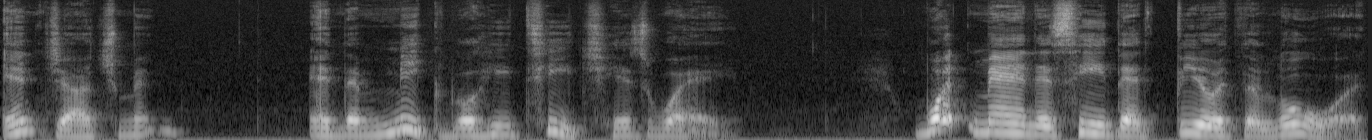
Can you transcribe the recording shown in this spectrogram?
in judgment, and the meek will he teach his way. What man is he that feareth the Lord?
